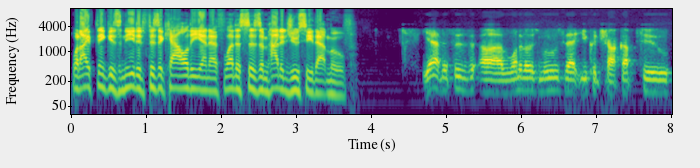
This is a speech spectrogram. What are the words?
what I think is needed physicality and athleticism. How did you see that move? Yeah, this is uh, one of those moves that you could chalk up to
